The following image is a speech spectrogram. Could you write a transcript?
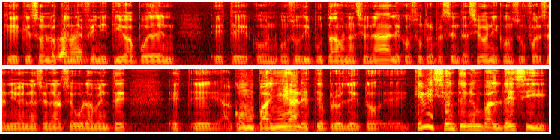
Que, que son los que en definitiva pueden este, con, con, sus diputados nacionales, con su representación y con su fuerza a nivel nacional, seguramente este, acompañar este proyecto. Eh, ¿Qué visión tienen Valdés y,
